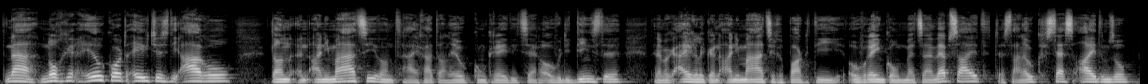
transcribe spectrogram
Daarna nog heel kort eventjes die A-roll. Dan een animatie, want hij gaat dan heel concreet iets zeggen over die diensten. Dan heb ik eigenlijk een animatie gepakt die overeenkomt met zijn website. Daar staan ook zes items op.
